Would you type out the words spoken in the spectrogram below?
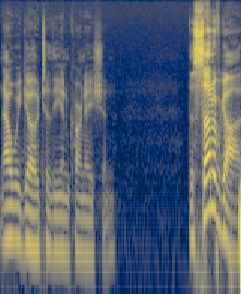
Now we go to the incarnation the Son of God,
